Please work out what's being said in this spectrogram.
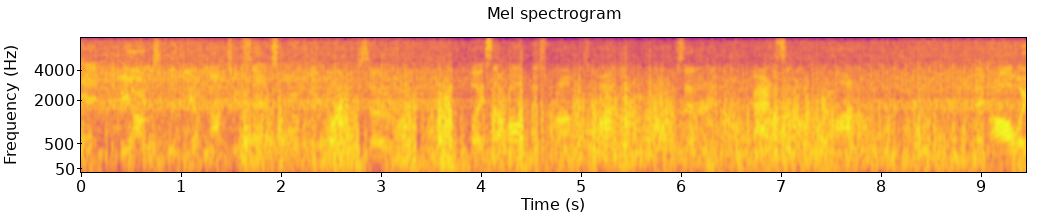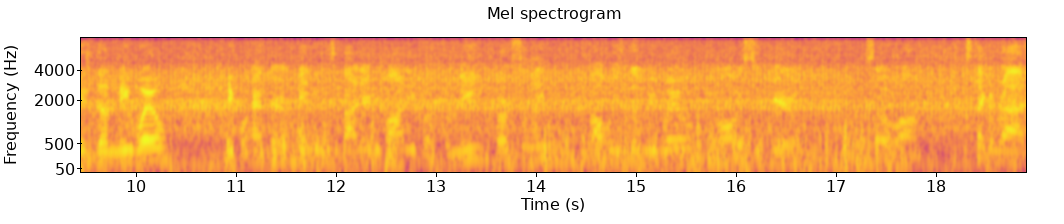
And to be honest with you, I'm not too satisfied with their work. So the place I bought this from is Wide Liberty Farm Center in Madison, North Carolina. They've always done me well. People have their opinions about everybody, but for me personally, they've always done me well. They've always took care of me. So um, let's take a ride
